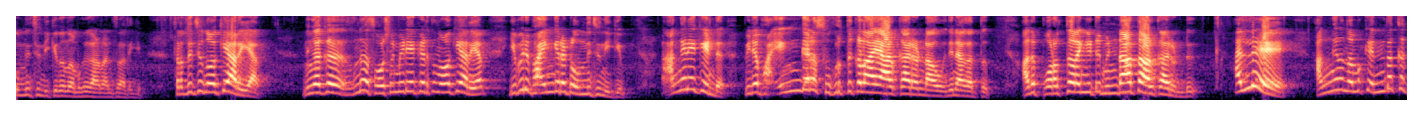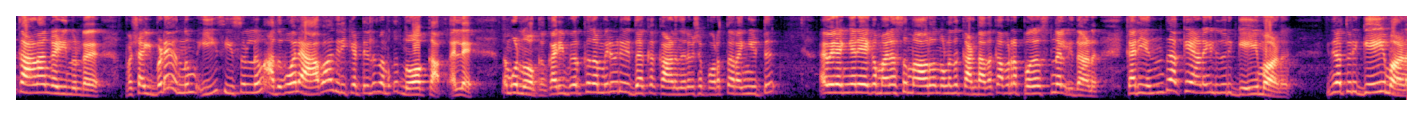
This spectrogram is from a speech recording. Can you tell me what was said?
ഒന്നിച്ച് നിൽക്കുന്നത് നമുക്ക് കാണാൻ സാധിക്കും. ശ്രദ്ധിച്ച് നോക്കിയാൽ അറിയാം. നിങ്ങൾക്ക് ഇന്ന് സോഷ്യൽ മീഡിയ ഒക്കെ എടുത്ത് നോക്കിയാൽ അറിയാം ഇവർ ഭയങ്കരമായിട്ട് ഒന്നിച്ച് നിൽക്കും. അങ്ങനെയൊക്കെ ഉണ്ട്. പിന്നെ ഭയങ്കര സുഹൃത്തുക്കളായ ആൾക്കാരുണ്ടാവും ഇതിനകത്ത്. അത് പുറത്തിറങ്ങിയിട്ട് മിണ്ടാത്ത ആൾക്കാരുണ്ട്. അല്ലേ? അങ്ങനെ നമുക്ക് എന്തൊക്കെ കാണാൻ കഴിയുന്നുണ്ട്? പക്ഷേ ഇവിടെ ഒന്നും ഈ സീസണിലും അതുപോലെ ആവാതിരിക്കട്ടെ എന്ന് നമുക്ക് നോക്കാം അല്ലേ? നമുക്ക് നോക്കാം. കാര്യം ഇവർക്ക് തമ്മിൽ ഒരു ഇതൊക്കെ കാണുന്നുണ്ട് പക്ഷെ പുറത്തിറങ്ങിയിട്ട് അവരെങ്ങനെയൊക്കെ മനസ്സ് മാറും എന്നുള്ളത് കണ്ട അതൊക്കെ അവരുടെ പേഴ്സണൽ ഇതാണ്. കാര്യം എന്തൊക്കെയാണെങ്കിലും ഇതൊരു ഗെയിമാണ്. ഇതിനകത്തൊരു ഗെയിമാണ്.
